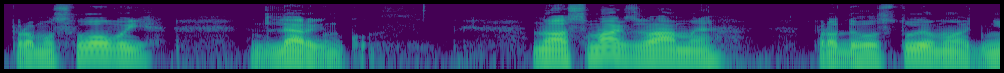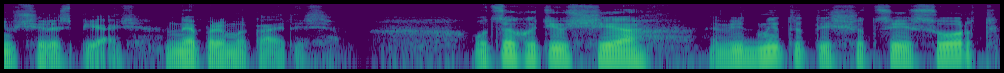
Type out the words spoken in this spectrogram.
промисловий для ринку. Ну а смак з вами продегустуємо днів через 5. Не примикайтеся. Оце хотів ще відмітити, що цей сорт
